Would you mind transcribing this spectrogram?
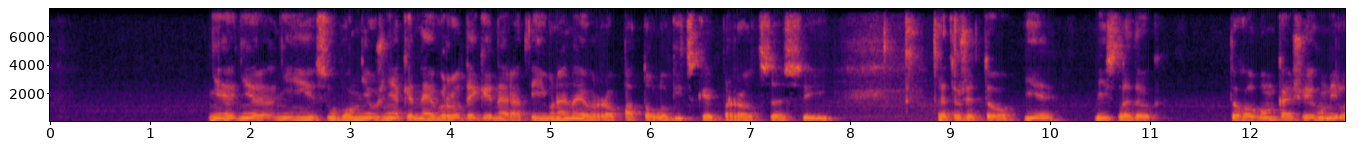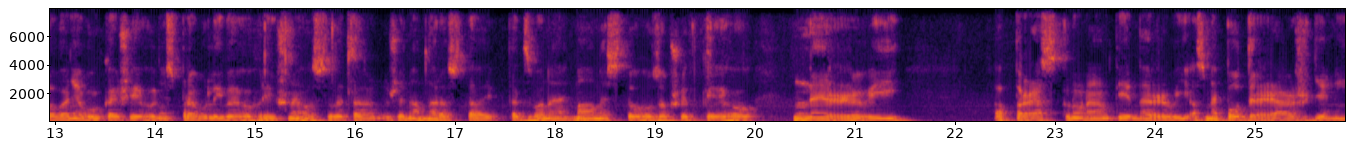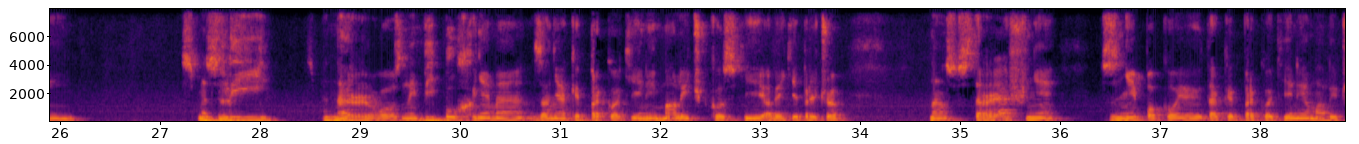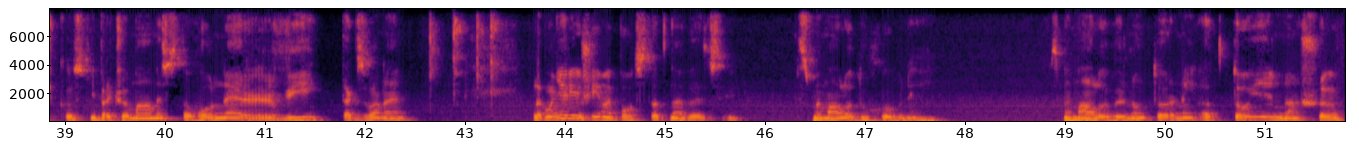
Nie, nie, nie sú vo mne už nejaké neurodegeneratívne, neuropatologické procesy, pretože to je výsledok toho vonkajšieho milovania, vonkajšieho nespravodlivého hriešného sveta, že nám narastá tzv. máme z toho zo všetkého nervy a prasknú nám tie nervy a sme podráždení, sme zlí, nervózni, vybuchneme za nejaké prkotiny, maličkosti a viete prečo nás strašne znepokojujú také prkotiny a maličkosti, prečo máme z toho nervy takzvané, lebo neriešime podstatné veci. Sme málo duchovní, sme málo vnútorní a to je naša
